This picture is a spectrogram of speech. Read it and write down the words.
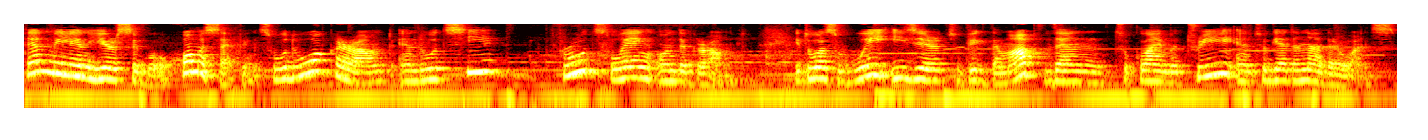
10 million years ago, Homo sapiens would walk around and would see fruits laying on the ground. It was way easier to pick them up than to climb a tree and to get another ones.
